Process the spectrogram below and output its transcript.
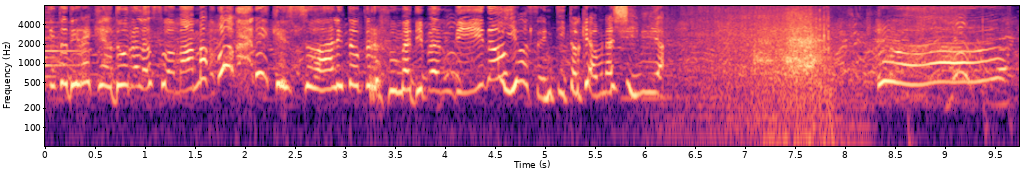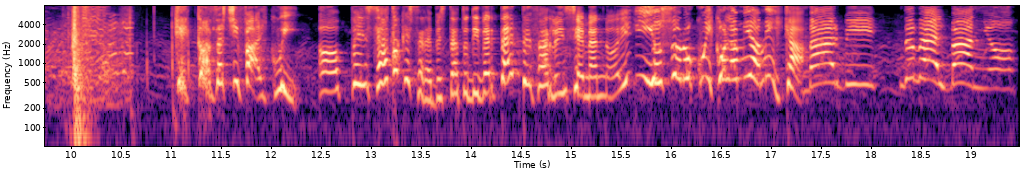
sentito dire che adora la sua mamma oh, e che il suo alito profuma di bambino. Io ho sentito che ha una scimmia. Che cosa ci fai qui? Ho pensato che sarebbe stato divertente farlo insieme a noi. Io sono qui con la mia amica. Barbie, dov'è il bagno?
